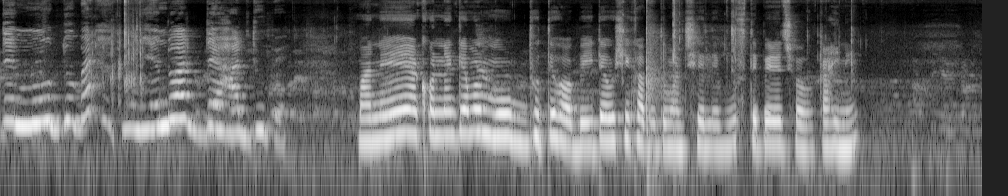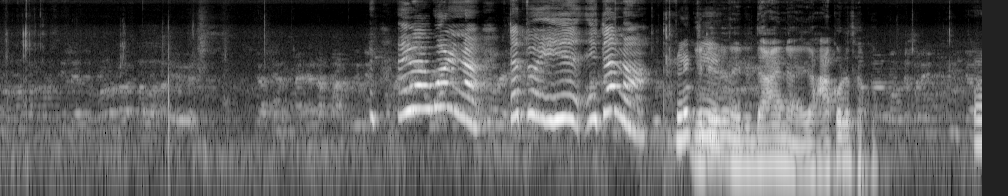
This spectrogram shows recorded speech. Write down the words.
দিয়ে মুখ ধুবে হ্যান্ড ওয়াশ দিয়ে হাত ধুবে। মানে এখন নাকি আমার মুখ ধুতে হবে এটাও শেখাবে তোমার ছেলে বুঝতে পেরেছ কাহিনী? তাহলে কি? এটা না এটা দেয় না হা করে থাকো। ও।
